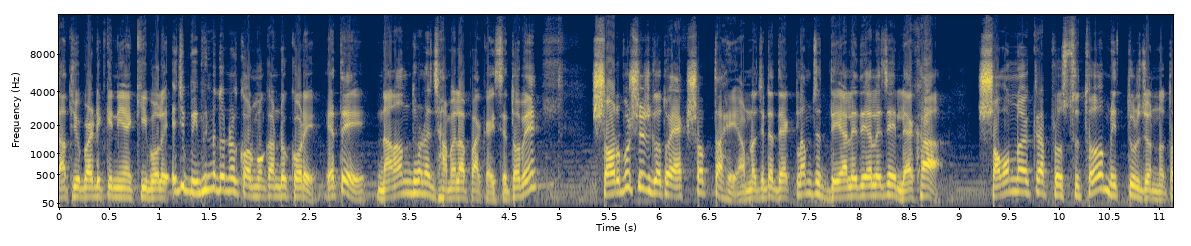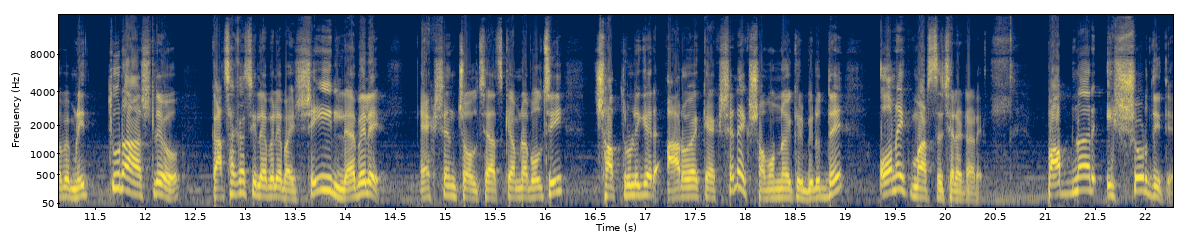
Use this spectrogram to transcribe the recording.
জাতীয় পার্টিকে নিয়ে কি বলে, এই যে বিভিন্ন ধরনের কর্মকাণ্ড করে, এতে নানান ধরনের ঝামেলা পাকাইছে। তবে সর্বশেষ গত এক সপ্তাহে আমরা যেটা দেখলাম যে দেয়ালে দেয়ালে যে লেখা, সমন্বয়করা প্রস্তুত মৃত্যুর জন্য, তবে মৃত্যু না আসলেও কাছাকাছি লেভেলে ভাই সেই লেভেলে অ্যাকশন চলছে। আজকে আমরা বলছি, ছাত্রলীগের আরও এক অ্যাকশন এক সমন্বয়কের বিরুদ্ধে অনেক মারছে ছেলেটারে। পাবনার ঈশ্বর দিতে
